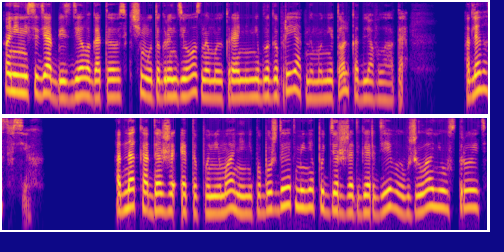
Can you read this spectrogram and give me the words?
они не сидят без дела, готовясь к чему-то грандиозному и крайне неблагоприятному не только для Влада, а для нас всех. Однако даже это понимание не побуждает меня поддержать Гордеева в желании устроить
